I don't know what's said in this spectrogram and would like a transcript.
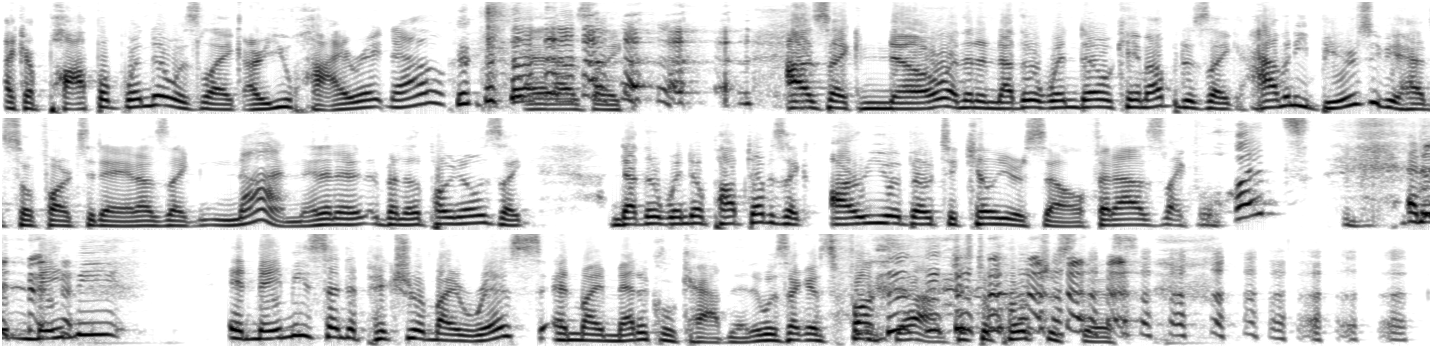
like a pop up window was like, "Are you high right now?" And I was like. I was like, no. And then another window came up and it was like, how many beers have you had so far today? And I was like, none. And then another point was like, another window popped up. It's like, are you about to kill yourself? And I was like, what? And it made me, it made me send a picture of my wrists and my medical cabinet. It was like, it's fucked up just to purchase this.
